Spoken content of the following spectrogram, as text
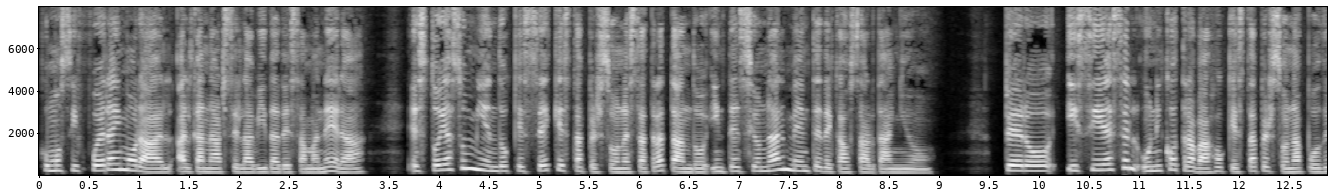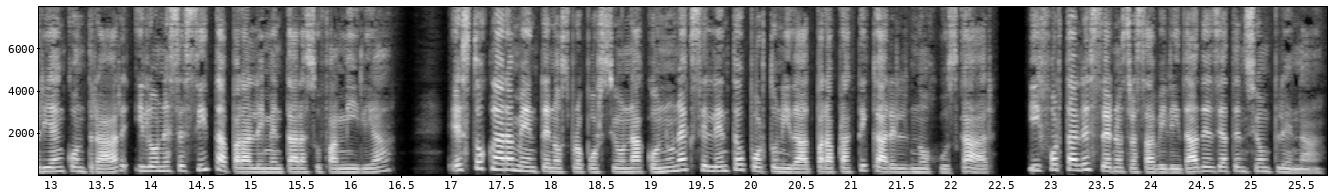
como si fuera inmoral al ganarse la vida de esa manera, estoy asumiendo que sé que esta persona está tratando intencionalmente de causar daño. Pero, ¿y si es el único trabajo que esta persona podría encontrar y lo necesita para alimentar a su familia? Esto claramente nos proporciona con una excelente oportunidad para practicar el no juzgar y fortalecer nuestras habilidades de atención plena.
